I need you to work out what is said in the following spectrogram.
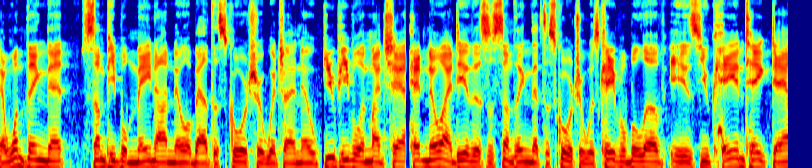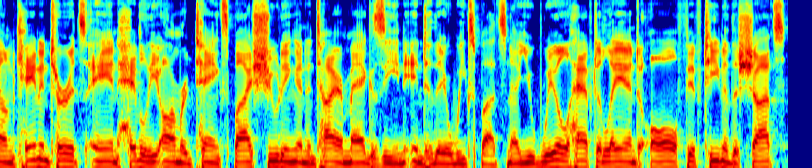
Now, one thing that some people may not know about the Scorcher, which I know few people in my chat had no idea this is something that the Scorcher was capable of, is you can take down cannon turrets and heavily armored tanks by shooting an entire magazine into their weak spots. Now, you will have to land all 15 of the shots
